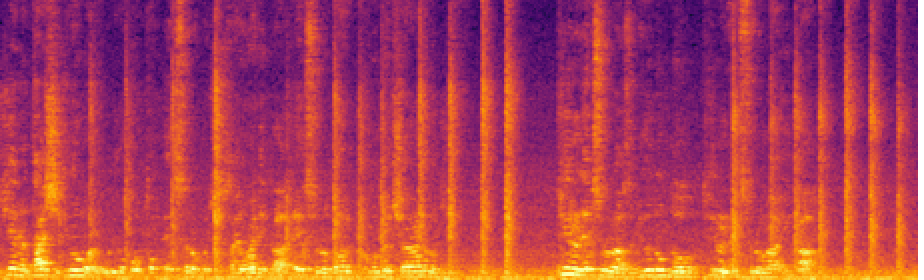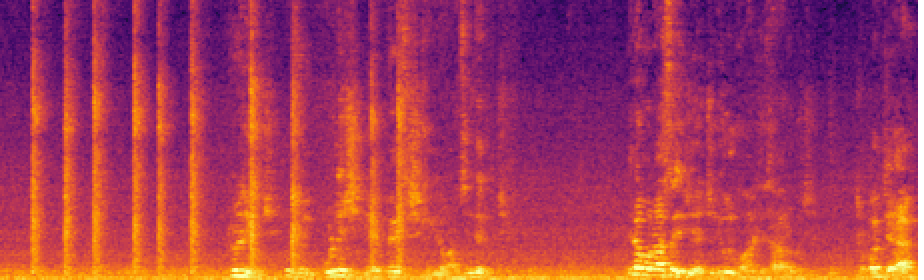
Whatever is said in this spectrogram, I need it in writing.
이제는 다시 이놈을 우리가 보통 x로 고치 사용하니까 x로 더 조금 더 치환하는 거지. t를 x로 놔서 이거 놈도 t를 x로 그런 얘기지. 그래서 원래 식이 fx식이 이렇게 완성된 거지. 이러고 나서 이제 이걸 구하는 계산하는 거지. 첫 번째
